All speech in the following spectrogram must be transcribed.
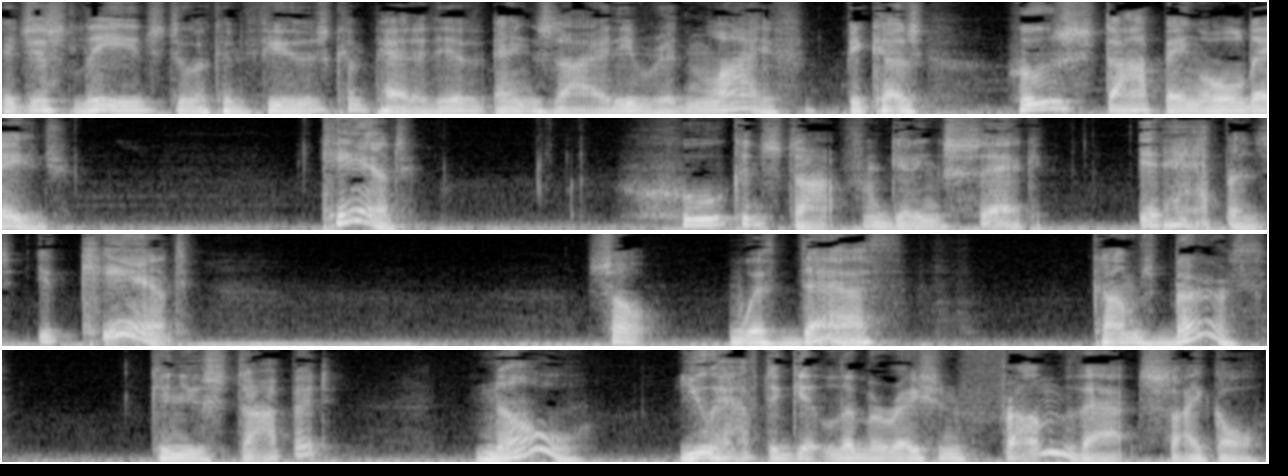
It just leads to a confused, competitive, anxiety ridden life. Because who's stopping old age? Can't who can stop from getting sick? It happens. You can't. So, with death comes birth. Can you stop it? No. You have to get liberation from that cycle.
